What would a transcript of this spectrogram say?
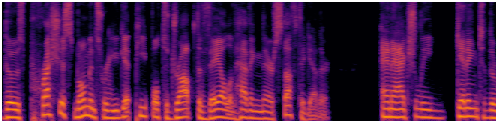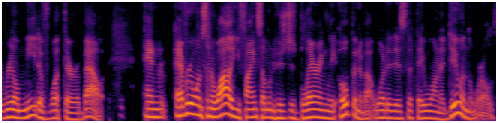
those precious moments where you get people to drop the veil of having their stuff together and actually getting to the real meat of what they're about and every once in a while you find someone who's just blaringly open about what it is that they want to do in the world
